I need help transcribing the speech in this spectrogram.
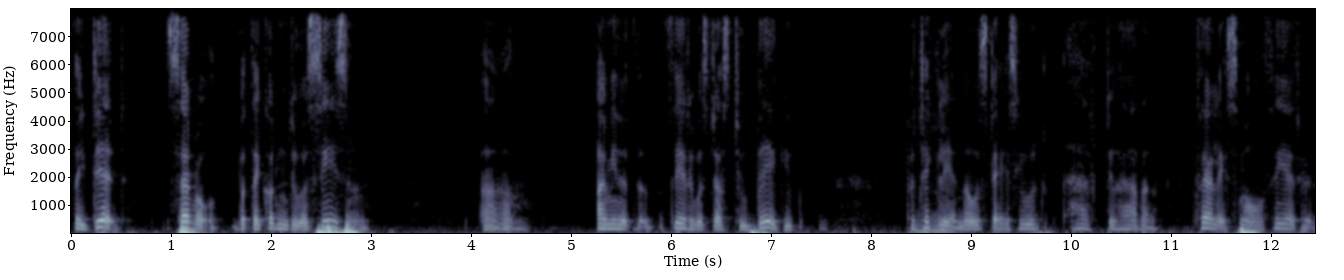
they did several, but they couldn't do a season. Uh, I mean, it, the theater was just too big. You, particularly mm-hmm. in those days, you would have to have a fairly small theater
